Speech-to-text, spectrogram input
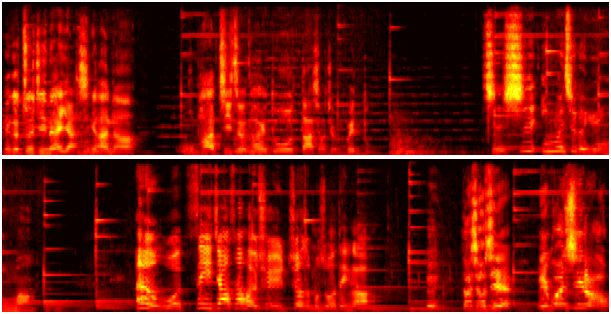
那个最近那雅兴案呢，我怕记者太多，大小姐会被堵。只是因为这个原因吗？我自己叫车回去，就这么说定了。哎，大小姐，没关系啦，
